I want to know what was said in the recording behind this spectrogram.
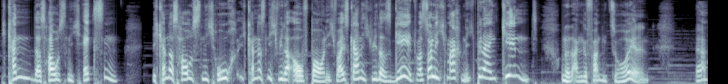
Ich kann das Haus nicht hexen. Ich kann das Haus nicht hoch, ich kann das nicht wieder aufbauen. Ich weiß gar nicht, wie das geht. Was soll ich machen? Ich bin ein Kind. Und hat angefangen zu heulen. Ja.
